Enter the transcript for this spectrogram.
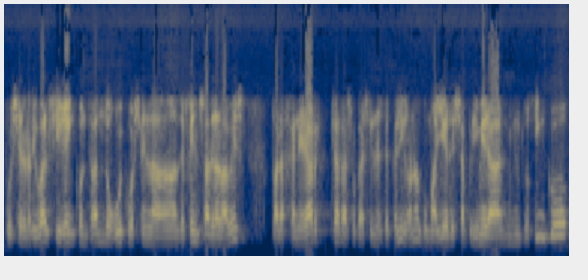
pues el rival sigue encontrando huecos en la defensa del Alavés para generar claras ocasiones de peligro no como ayer esa primera al minuto 5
